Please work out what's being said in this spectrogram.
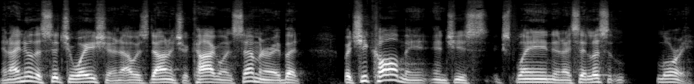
And I knew the situation. I was down in Chicago in seminary, but, but she called me and she explained, and I said, Listen, Lori,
